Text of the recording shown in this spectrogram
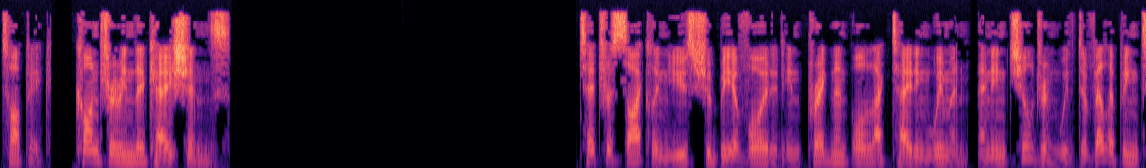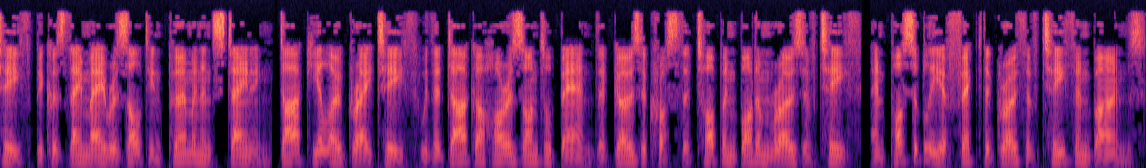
Topic: Contraindications. Tetracycline use should be avoided in pregnant or lactating women, and in children with developing teeth because they may result in permanent staining dark yellow-gray teeth with a darker horizontal band that goes across the top and bottom rows of teeth, and possibly affect the growth of teeth and bones.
